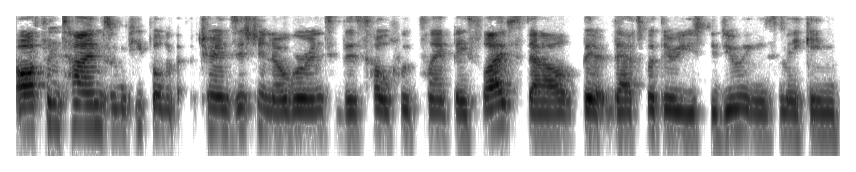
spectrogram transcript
oftentimes when people transition over into this whole food plant-based lifestyle, that's what they're used to doing is making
